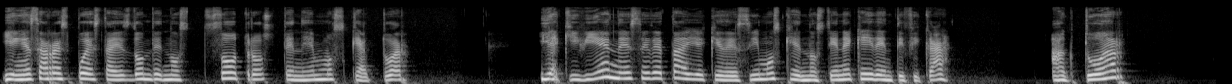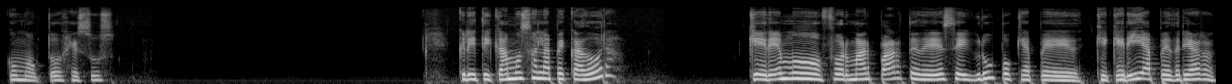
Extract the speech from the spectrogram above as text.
Y en esa respuesta es donde nosotros tenemos que actuar. Y aquí viene ese detalle que decimos que nos tiene que identificar, actuar como actuó Jesús. Criticamos a la pecadora. Queremos formar parte de ese grupo que, que quería apedrear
